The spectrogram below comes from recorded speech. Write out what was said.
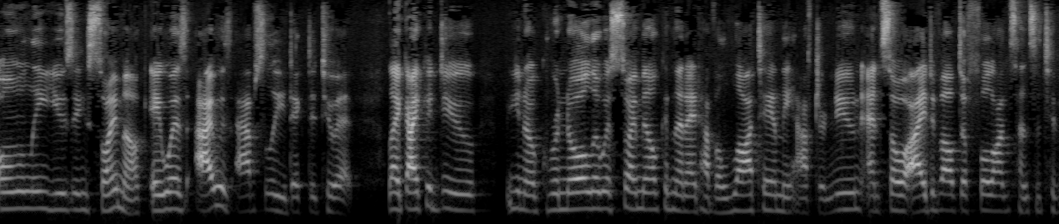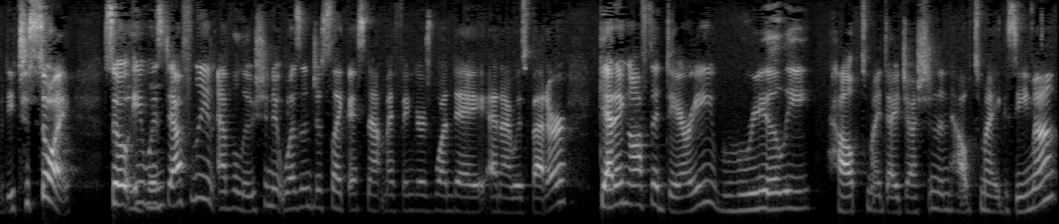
only using soy milk. It was I was absolutely addicted to it. Like I could do you know, granola with soy milk, and then I'd have a latte in the afternoon. And so I developed a full on sensitivity to soy. So mm-hmm. it was mm-hmm. definitely an evolution. It wasn't just like I snapped my fingers one day and I was better. Getting off the dairy really helped my digestion and helped my eczema.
